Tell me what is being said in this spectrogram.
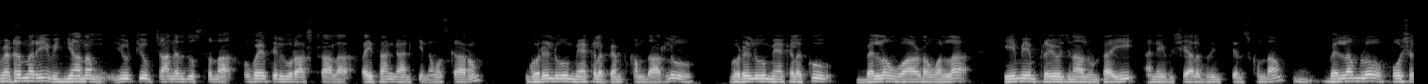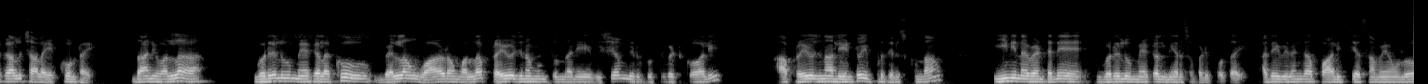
వెటర్నరీ విజ్ఞానం యూట్యూబ్ ఛానల్ చూస్తున్న ఉభయ తెలుగు రాష్ట్రాల రైతాంగానికి నమస్కారం. గొర్రెలు మేకల పెంపకందారులు గొర్రెలు మేకలకు బెల్లం వాడడం వల్ల ఏమేం ప్రయోజనాలు ఉంటాయి అనే విషయాల గురించి తెలుసుకుందాం. బెల్లంలో పోషకాలు చాలా ఎక్కువ ఉంటాయి. దానివల్ల గొర్రెలు మేకలకు బెల్లం వాడడం వల్ల ప్రయోజనం ఉంటుందనే విషయం మీరు గుర్తుపెట్టుకోవాలి. ఆ ప్రయోజనాలు ఏంటో ఇప్పుడు తెలుసుకుందాం. ఈనిన వెంటనే గొర్రెలు మేకలు నీరసపడిపోతాయి. అదేవిధంగా పాలిచ్చే సమయంలో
